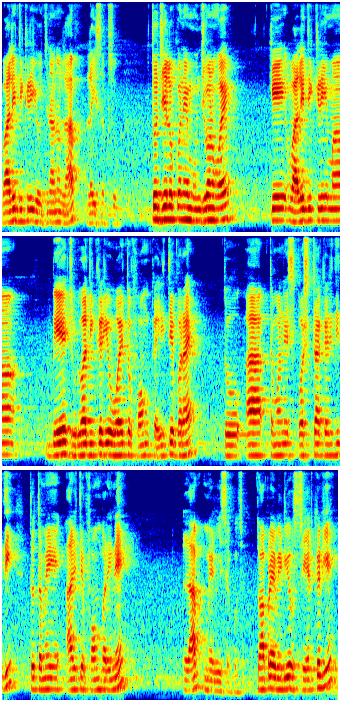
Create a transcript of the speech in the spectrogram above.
વાલી દીકરી યોજનાનો લાભ લઈ શકશો. તો જે લોકોને મૂંઝવણ હોય કે વાલી દીકરીમાં બે જુડવા દીકરીઓ હોય તો ફોર્મ કઈ રીતે ભરાય? તો આ તમને સ્પષ્ટતા કરી દીધી. તો તમે આ રીતે ફોર્મ ભરીને લાભ મેળવી શકો છો. તો આપણે વીડિયો શેર કરીએ.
